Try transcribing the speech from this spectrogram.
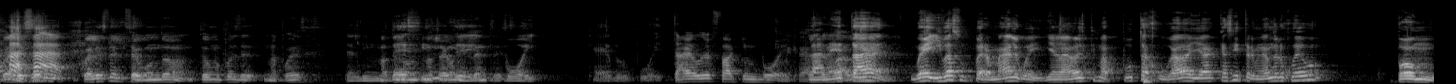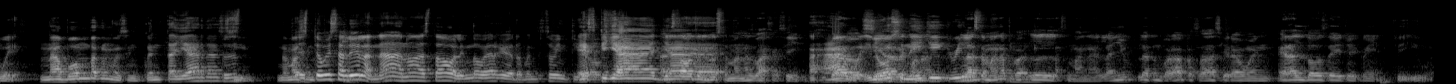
¿Cuál es, el, cuál es el segundo? Tú me puedes... de- me puedes El no, tengo- no traigo mis lentes. Boyd. Taylor Boyd. Tyler fucking Boy. Me cagaste La neta, güey, iba súper mal, güey. Y en la última puta jugada, ya casi terminando el juego, ¡pum, güey! Una bomba como de 50 yardas Entonces, y Este güey salió de la nada, ¿no? Ha estado valiendo verga y de repente hizo 22. es que ya, Ha estado teniendo ya. semanas bajas, sí. Ajá, Pero güey, y luego sin AJ Green. La semana, la semana, el año, la temporada pasada sí era buen. Era el 2 de AJ Green. Sí, güey.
